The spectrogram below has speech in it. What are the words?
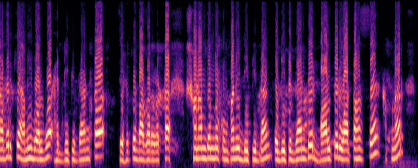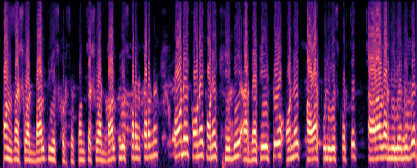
তাদেরকে আমি বলব ডিপি ব্র্যান্ডটা যেহেতু বাজারের একটা স্বনামধন্য কোম্পানি ডিপি ব্র্যান্ড এই ডিপি ব্র্যান্ডের বাল্বের ওয়াটটা হচ্ছে আপনার পঞ্চাশ ওয়াট বাল্ব ইউজ করছে। পঞ্চাশ ওয়াট বাল্ব ইউজ করার কারণে অনেক অনেক অনেক হেভি আর ব্যাটারিটাও অনেক পাওয়ারফুল ইউজ করছে। চার হাজার মিলিয়নের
